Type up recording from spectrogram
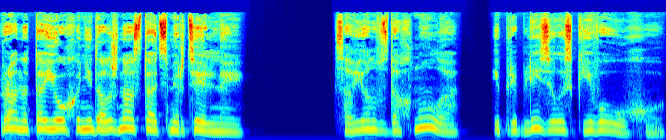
Рана Таёха не должна стать смертельной». Савьон вздохнула и приблизилась к его уху.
